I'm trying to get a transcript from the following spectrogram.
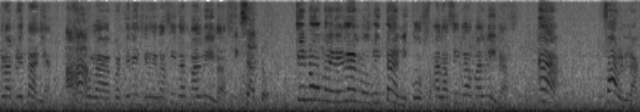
Gran Bretaña Ajá. por la pertenencia de las Islas Malvinas. exacto. ¿Qué nombre le dan los británicos a las Islas Malvinas? A. Farland.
